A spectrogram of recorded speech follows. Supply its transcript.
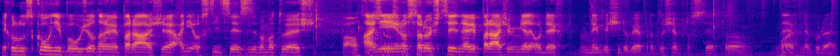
jako luskouni bohužel to nevypadá, že ani oslíci, jestli si pamatuješ, Pám, ani nosorožci nevypadá, že by měli oddech v nejbližší době, protože prostě to ne, moje, nebude.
